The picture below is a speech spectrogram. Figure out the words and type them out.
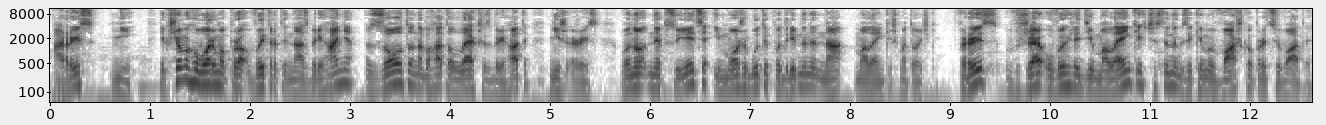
а рис ні. Якщо ми говоримо про витрати на зберігання, золото набагато легше зберігати, ніж рис. Воно не псується і може бути подрібнене на маленькі шматочки. Рис вже у вигляді маленьких частинок, з якими важко працювати.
